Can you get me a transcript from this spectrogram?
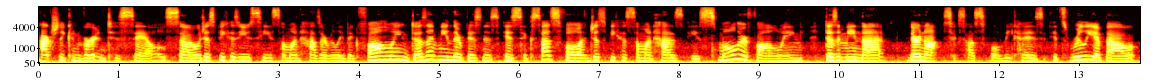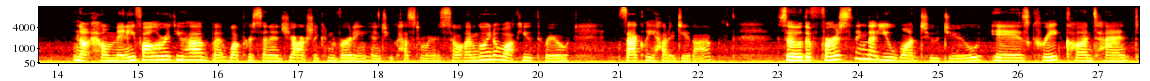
actually convert into sales. So just because you see someone has a really big following doesn't mean their business is successful. And just because someone has a smaller following doesn't mean that they're not successful because it's really about not how many followers you have, but what percentage you're actually converting into customers. So I'm going to walk you through exactly how to do that. So, the first thing that you want to do is create content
